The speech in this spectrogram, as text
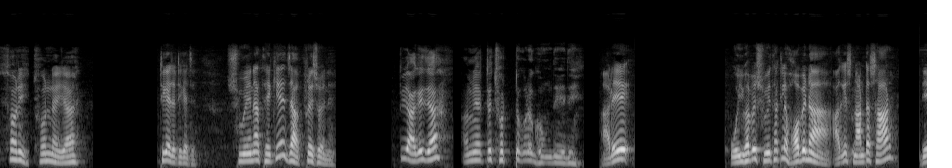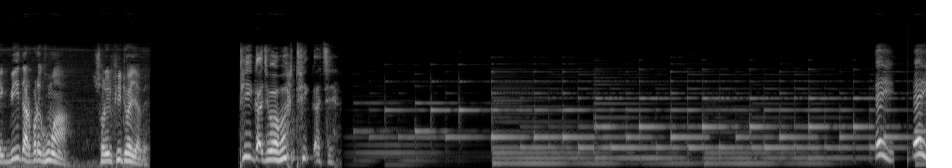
সরি শোন না ইয়ার। ঠিক আছে ঠিক আছে। শুয়ে না থেকে যা ফ্রেশ হয়ে নে। তুই আগে যা আমি একটা ছোট্ট করে ঘুম দিয়ে দিই। আরে ওইভাবে শুয়ে থাকলে হবে না। আগে স্নানটা সার দেখবি তারপরে ঘুমা। শরীর ফিট হয়ে যাবে। ঠিক আছে বাবা ঠিক আছে। এই এই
